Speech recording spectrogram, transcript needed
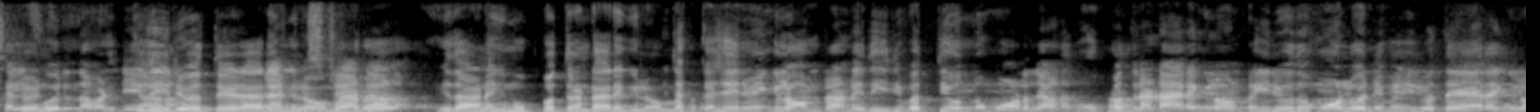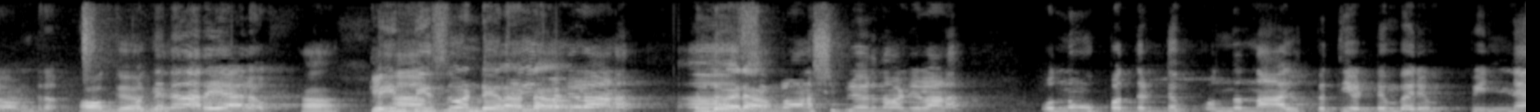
സെൽഫ് വരുന്ന ഇത് വണ്ടിയാണ് ഇരുപത്തി ഏഴായിരം Battery കിലോമീറ്റർ ഇതാണെങ്കിൽ മുപ്പത്തിരണ്ടായിരം കിലോമീറ്റർ ഇതൊക്കെ ജെനുവിൻ കിലോമീറ്റർ ആണ്. ഇത് ഇരുപത്തി ഒന്ന് മോഡലാണ് മുപ്പത്തിരണ്ടായിരം കിലോമീറ്റർ ഇരുപത് മോഡൽ വന്നിപ്പോൾ ഇരുപത്തി അയ്യായിരം കിലോമീറ്റർ ഓക്കെ അറിയാലോ ക്ലീൻ പീസ് വണ്ടികളാണ് ഓണർഷിപ്പിൽ വരുന്ന വണ്ടികളാണ്. ഒന്ന് മുപ്പത്തെട്ടും ഒന്ന് നാല്പത്തി എട്ടും വരും. പിന്നെ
